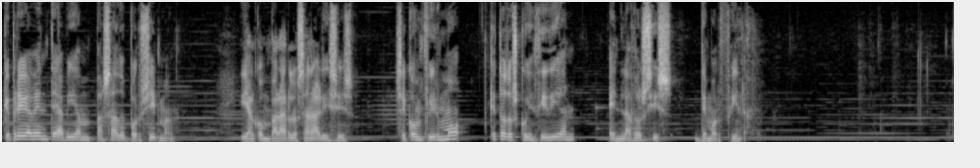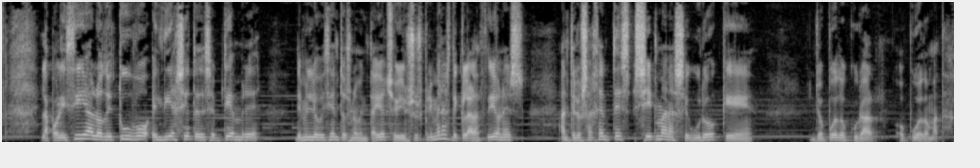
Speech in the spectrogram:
que previamente habían pasado por Shipman, y al comparar los análisis se confirmó que todos coincidían en la dosis de morfina. La policía lo detuvo el día 7 de septiembre de 1998 y en sus primeras declaraciones ante los agentes Shipman aseguró que yo puedo curar o puedo matar.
